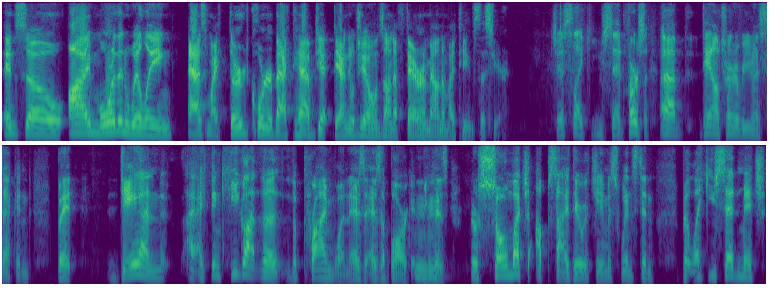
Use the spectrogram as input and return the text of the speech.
And so I'm more than willing as my third quarterback to have Daniel Jones on a fair amount of my teams this year. Just like you said, first, uh, Dan, I'll turn over you in a second, but Dan I, I, think he got the the prime one as as a bargain mm-hmm. because there's so much upside there with Jameis Winston. But like you said, Mitch,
